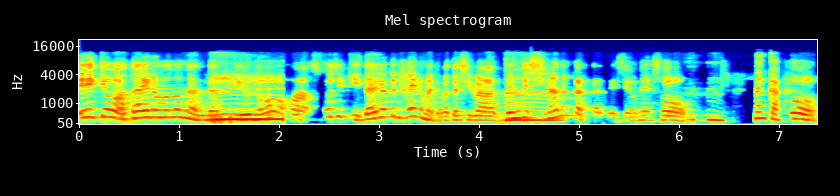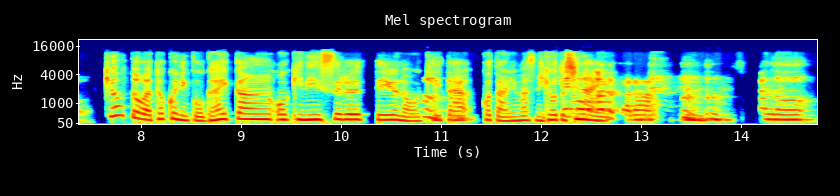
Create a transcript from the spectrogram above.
影響を与えるものなんだっていうのを、まあ、正直大学に入るまで私は全然知らなかったんですよ。ね。そう、うんうん。なんか京都は特にこう外観を気にするっていうのを聞いたことありますね、うん、京都市内。あるから、うんうん、あの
